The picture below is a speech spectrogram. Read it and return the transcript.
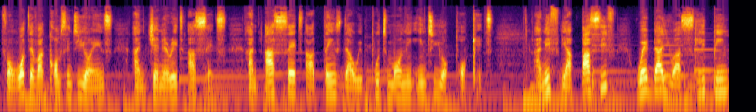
from whatever comes into your hands and generate assets. And assets are things that will put money into your pocket. And if they are passive, whether you are sleeping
